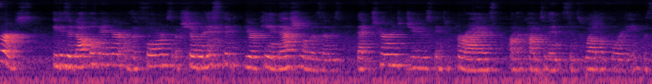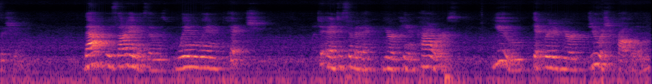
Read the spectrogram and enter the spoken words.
First, it is a doppelganger of the forms of chauvinistic European nationalisms that turned Jews into pariahs on the continent since well before the Inquisition. That was Zionism's win-win pitch to anti-Semitic European powers. You get rid of your Jewish problem,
